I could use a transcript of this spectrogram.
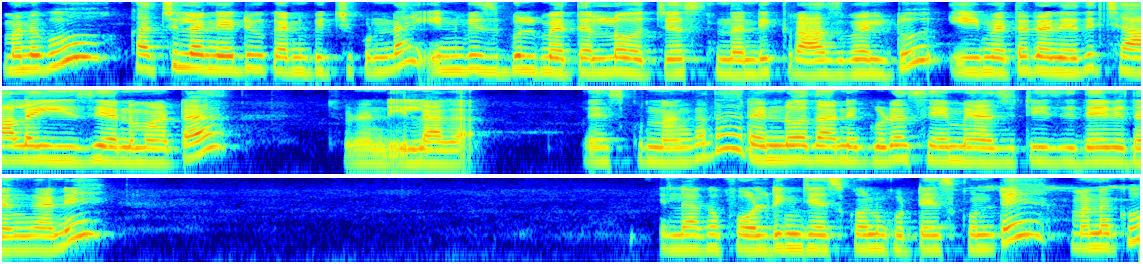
మనకు ఖర్చులు అనేటివి కనిపించకుండా ఇన్విజిబుల్ మెథడ్లో వచ్చేస్తుందండి క్రాస్ బెల్ట్. ఈ మెథడ్ అనేది చాలా ఈజీ అనమాట చూడండి ఇలాగా వేసుకున్నాం కదా రెండో దానికి కూడా సేమ్ యాజ్ ఇట్ ఈజ్ ఇదే విధంగానే ఇలాగ ఫోల్డింగ్ చేసుకొని కుట్టేసుకుంటే మనకు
